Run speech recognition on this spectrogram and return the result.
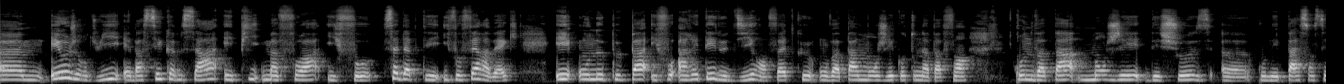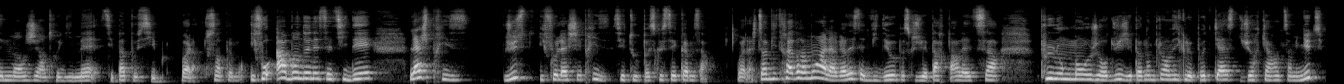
Euh, et aujourd'hui, eh ben, c'est comme ça. Et puis, ma foi, il faut s'adapter, il faut faire avec. Et on ne peut pas, il faut arrêter de dire en fait qu'on va pas manger quand on n'a pas faim, qu'on ne va pas manger des choses euh, qu'on n'est pas censé manger entre guillemets. C'est pas possible. Voilà, tout simplement. Il faut abandonner cette idée. Lâche prise. Juste, il faut lâcher prise, c'est tout, parce que c'est comme ça. Voilà, je t'inviterai vraiment à aller regarder cette vidéo parce que je vais pas reparler de ça plus longuement aujourd'hui. J'ai pas non plus envie que le podcast dure 45 minutes.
